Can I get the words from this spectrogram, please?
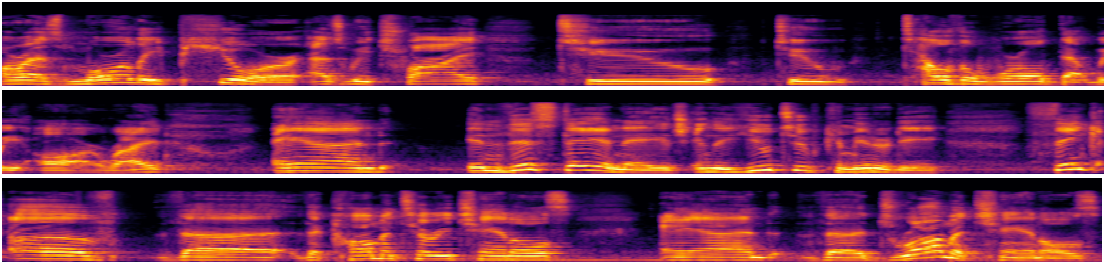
are as morally pure as we try to, to tell the world that we are, right? And in this day and age, in the YouTube community, think of the, the commentary channels and the drama channels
